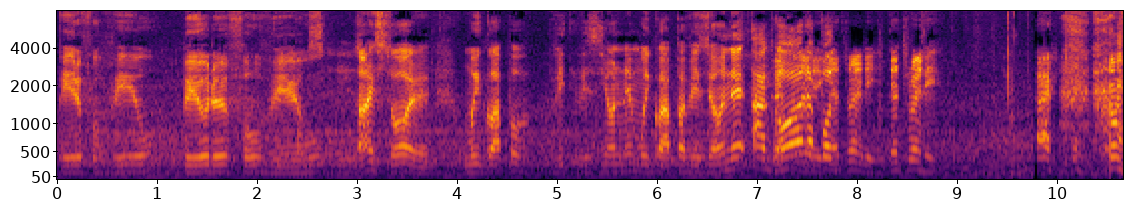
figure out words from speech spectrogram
beautiful view, beautiful view. Ai, sorry, muy guapo vi- visione, muy guapa visione. Get Agora ready, pod... get ready, get ready. oh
